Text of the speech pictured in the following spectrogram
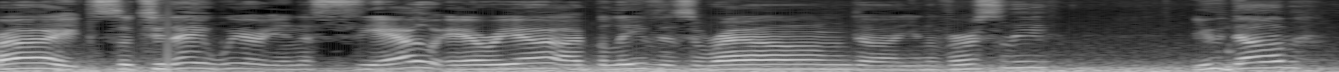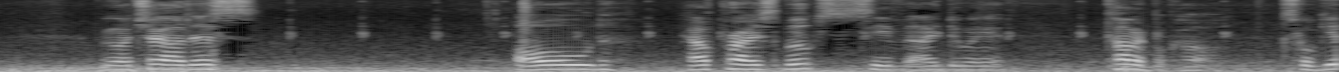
right, so today we are in the Seattle area. I believe it's around uh, University, UW. We're gonna check out this old half price books, see if I do a comic book haul. Let's go get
